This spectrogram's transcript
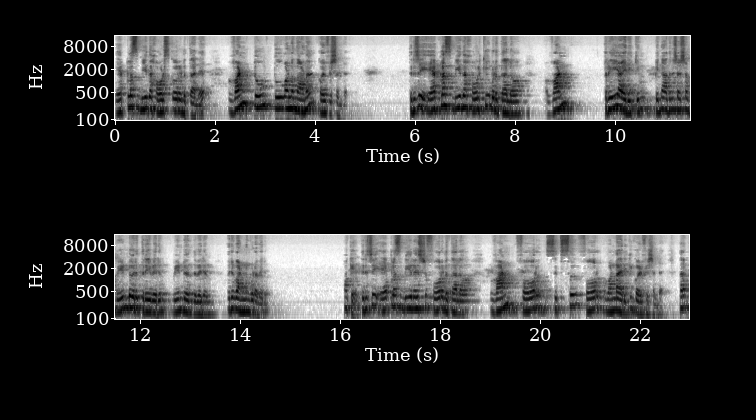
A plus B the whole square എടുത്താൽ വൺ ടു ടു വൺ എന്നാണ് കോഫിഷ്യന്റ് തിരിച്ച് A plus B the whole cube എടുത്താലോ വൺ ത്രീ ആയിരിക്കും. പിന്നെ അതിനുശേഷം വീണ്ടും ഒരു ത്രീ വരും വീണ്ടും എന്ത് വരും? ഒരു വണ്ണും കൂടെ വരും. ഓക്കെ തിരിച്ച് A plus B raised four എടുത്താലോ one four six four one ആയിരിക്കും കോയഫിഷ്യന്റ് കാരണം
